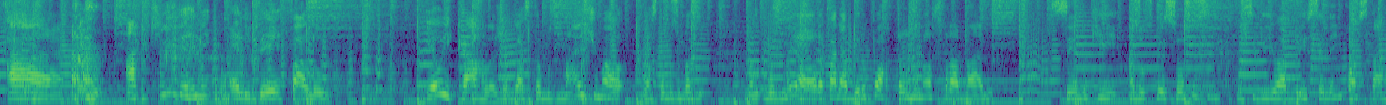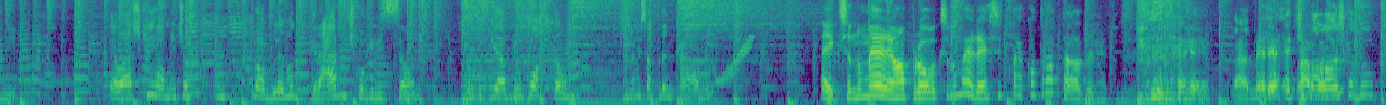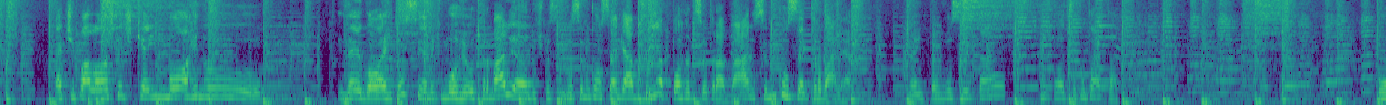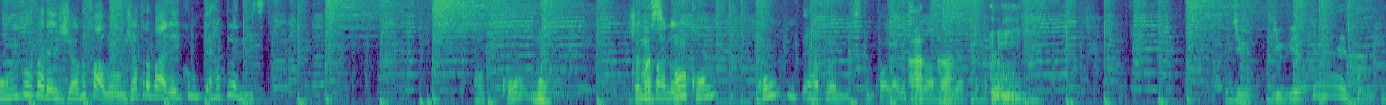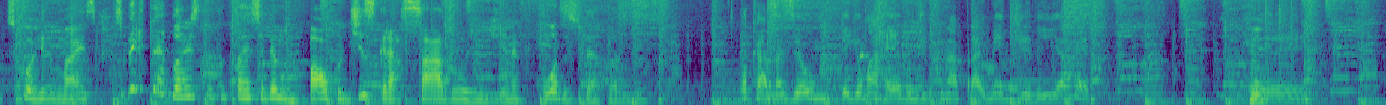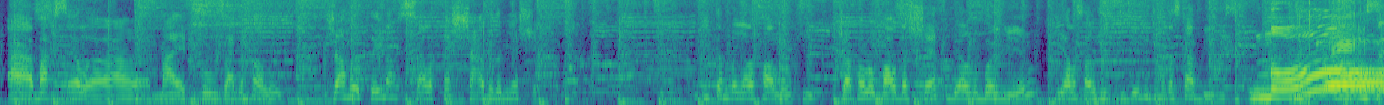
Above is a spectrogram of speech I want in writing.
A, a Kimberly LB falou: Eu e Carla já gastamos mais de uma. Gastamos umas, umas meia hora para abrir o portão do nosso trabalho. Sendo que as outras pessoas consegui- conseguiriam abrir sem nem encostar nele. Eu acho que realmente é um, um problema grave de cognição não conseguir abrir o portão que não está trancado. É que você não merece, é uma prova que você não merece estar contratada, né? sabe? Merece É tipo a trabalho. lógica do. É tipo a lógica de quem morre no. Né, igual a Ayrton Senna, que morreu trabalhando. Tipo assim, você não consegue abrir a porta do seu trabalho, você não consegue trabalhar. Né? Então você tá. não pode ser contratado. O Igor Varejano falou: já trabalhei como terraplanista. Como? Já Como assim? trabalhei com, com um terraplanista. Um colega de Ah, trabalho tá. terraplanista. Devia ter escorrido mais. Se bem que terraplanista tá, tá recebendo um palco desgraçado hoje em dia, né? Foda-se o terraplanista. Ô, cara, mas eu peguei uma régua no dia que eu fui na praia e medi ali e era reto. É, a Marcela, a Maef Gonzaga falou: já rotei na sala fechada da minha chefe. E também ela falou que já falou mal da chefe dela no banheiro e ela saiu de, de dentro de uma das cabines. Nossa!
